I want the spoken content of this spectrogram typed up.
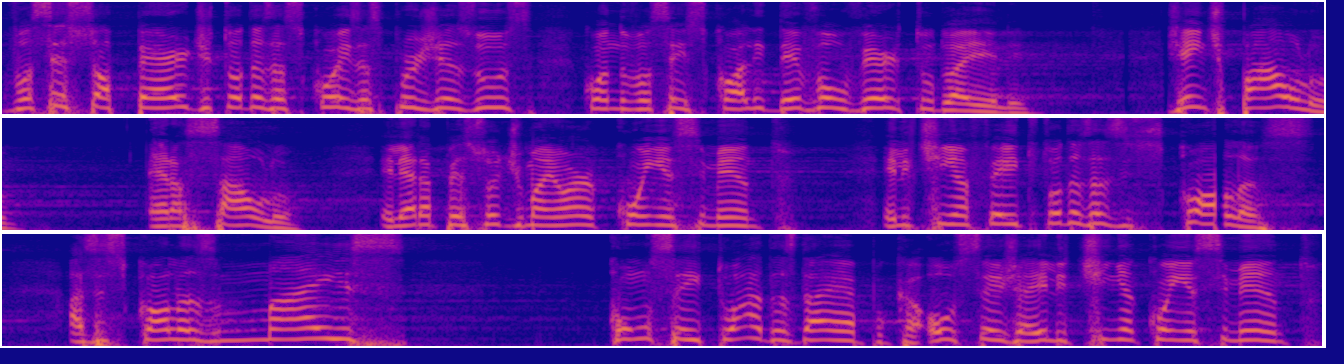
Você só perde todas as coisas por Jesus quando você escolhe devolver tudo a Ele. Gente, Paulo era Saulo, ele era a pessoa de maior conhecimento, ele tinha feito todas as escolas, as escolas mais conceituadas da época, ou seja, ele tinha conhecimento,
